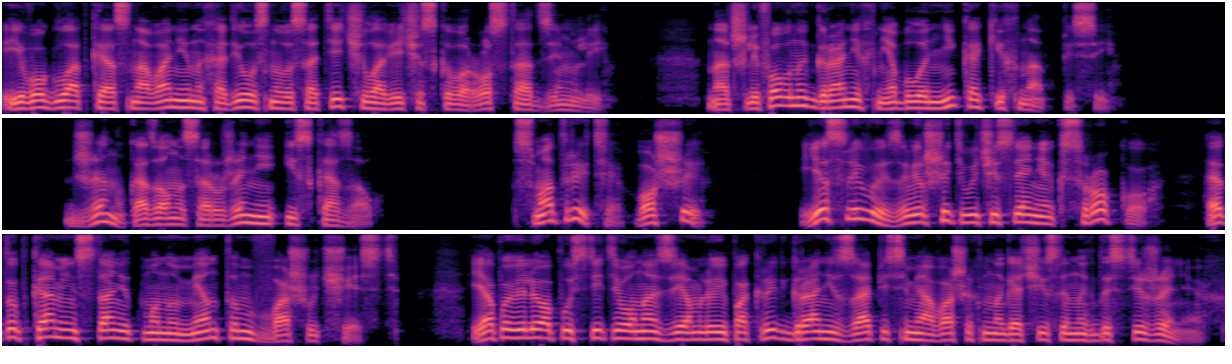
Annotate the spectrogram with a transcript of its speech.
и его гладкое основание находилось на высоте человеческого роста от земли. На отшлифованных гранях не было никаких надписей. Джен указал на сооружение и сказал. «Смотрите, Боши, если вы завершите вычисление к сроку, этот камень станет монументом в вашу честь. Я повелю опустить его на землю и покрыть грани записями о ваших многочисленных достижениях.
